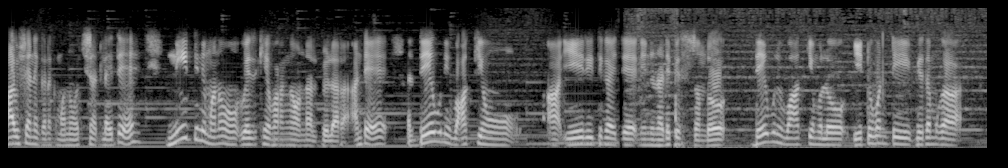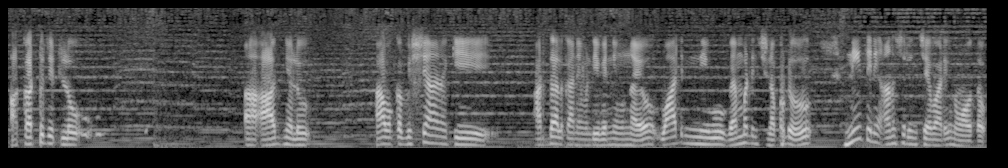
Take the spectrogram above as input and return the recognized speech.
ఆ విషయాన్ని కనుక మనం వచ్చినట్లయితే నీతిని మనం వెతికే వరంగా ఉండాలి పిల్లరా అంటే దేవుని వాక్యం ఏ రీతిగా అయితే నిన్ను నడిపిస్తుందో దేవుని వాక్యములో ఎటువంటి విధముగా ఆ కట్టుదిట్లు ఆ ఆజ్ఞలు ఆ ఒక విషయానికి అర్థాలు కానివ్వండి ఇవన్నీ ఉన్నాయో వాటిని నీవు వెంబడించినప్పుడు నీతిని అనుసరించేవాడివి నువ్వు అవుతావు.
